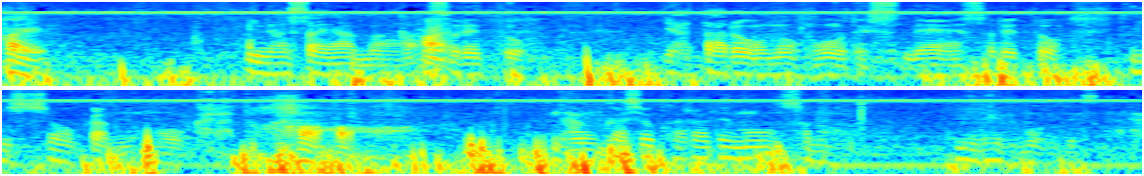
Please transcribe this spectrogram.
らはい。稲佐山、はい。それと弥太郎の方ですね。それと日照館の方からとはあ。は何箇所からでもその見れるもんですから。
